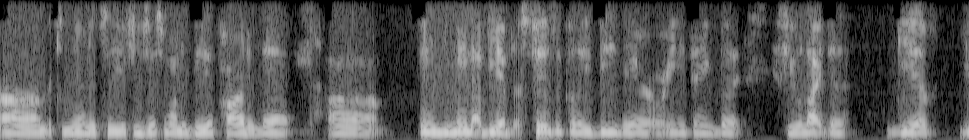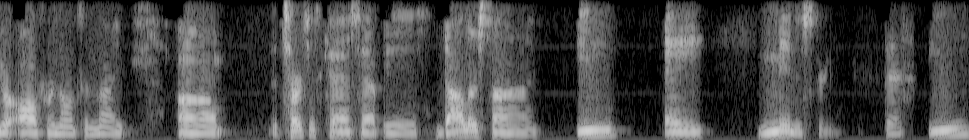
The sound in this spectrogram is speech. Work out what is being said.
um, the community. If you just want to be a part of that, uh, and you may not be able to physically be there or anything, but if you would like to give your offering on tonight, um, the church's cash app is dollar sign E A Ministry. That's E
